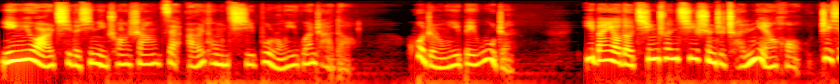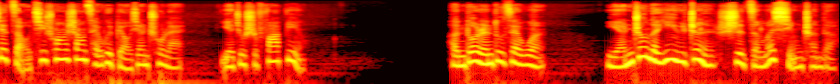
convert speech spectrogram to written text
婴幼儿期的心理创伤在儿童期不容易观察到，或者容易被误诊，一般要到青春期甚至成年后，这些早期创伤才会表现出来，也就是发病。很多人都在问，严重的抑郁症是怎么形成的？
